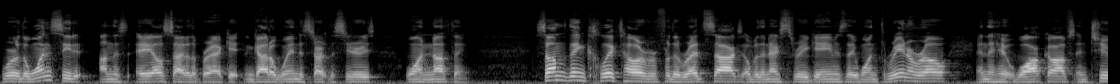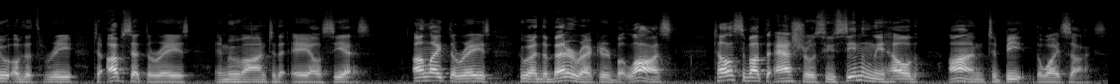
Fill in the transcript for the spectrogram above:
were the one seed on this AL side of the bracket and got a win to start the series, one nothing. Something clicked, however, for the Red Sox over the next three games. They won three in a row, and they hit walk-offs in two of the three to upset the Rays and move on to the ALCS. Unlike the Rays, who had the better record but lost, Tell us about the Astros, who seemingly held on to beat the White Sox.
